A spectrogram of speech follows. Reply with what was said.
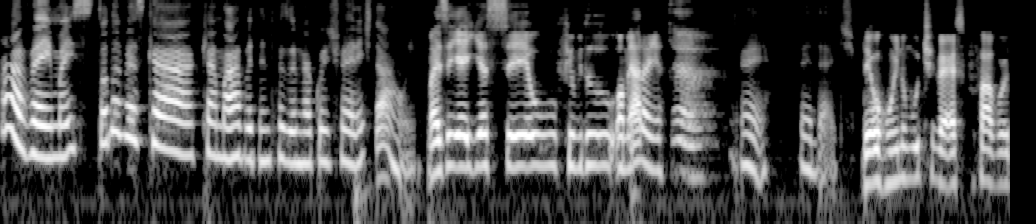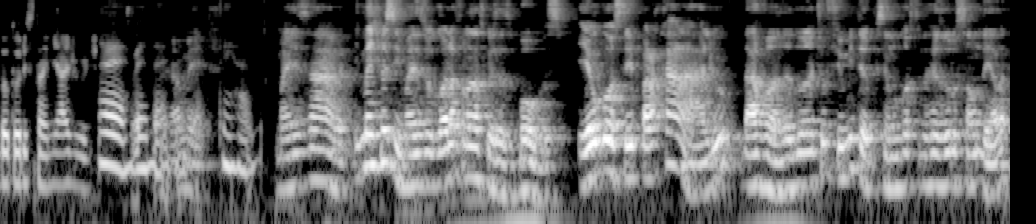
Ah, véi, mas toda vez que a, que a Marvel tenta fazer alguma coisa diferente, dá ruim. Mas aí ia ser o filme do Homem-Aranha. É, É, verdade. Deu ruim no multiverso, por favor, Doutor Estranho, me ajude. É, verdade. Realmente. verdade, Tem razão. Mas, ah, mas tipo assim, mas agora falando as coisas boas, eu gostei pra caralho da Wanda durante o filme inteiro, porque eu não gostei da resolução dela,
